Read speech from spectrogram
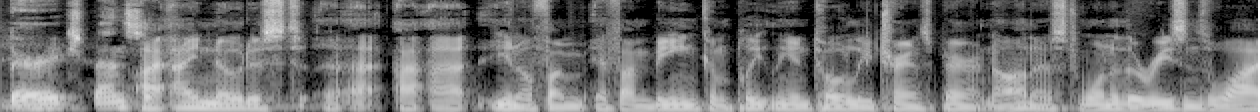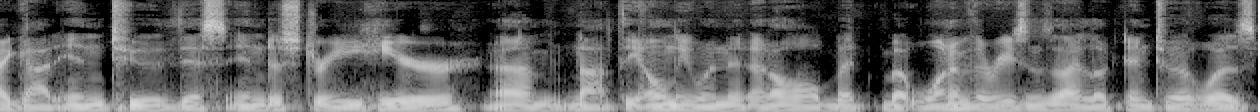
very expensive. I, I noticed, uh, I, you know, if I'm if I'm being completely and totally transparent and honest, one of the reasons why I got into this industry here, um, not the only one at all, but but one of the reasons that I looked into it was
